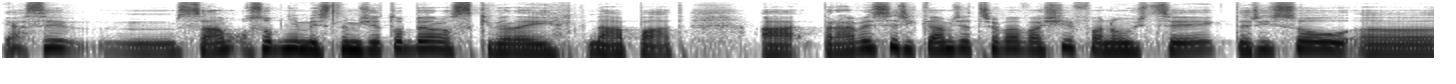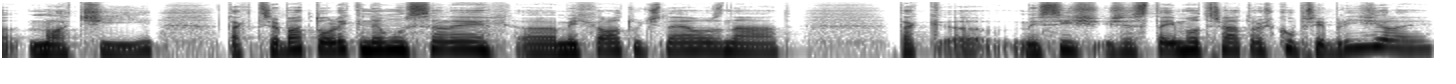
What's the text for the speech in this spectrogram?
Já si mm, sám osobně myslím, že to byl skvělý nápad a právě si říkám, že třeba vaši fanoušci, kteří jsou uh, mladší, tak třeba tolik nemuseli uh, Michala Tučného znát. Tak uh, myslíš, že jste jim ho třeba trošku přiblížili?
